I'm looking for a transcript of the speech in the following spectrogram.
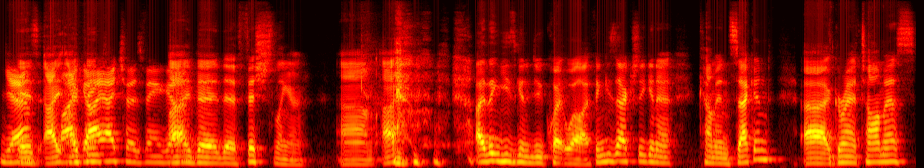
Yeah, Is- I- my I guy. I chose Vingegaard. I, the the fish slinger. Um, I, I think he's going to do quite well. I think he's actually going to come in second. Uh, Grant Thomas,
